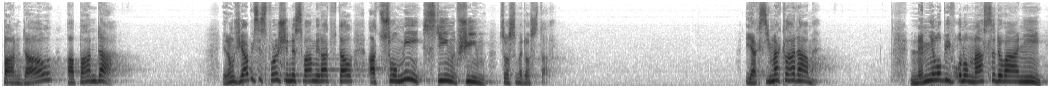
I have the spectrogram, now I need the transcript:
Pán dal a pán dá. Jenomže já bych se společně dnes s vámi rád ptal, a co my s tím vším, co jsme dostali? Jak s tím nakládáme? Nemělo by v onom následování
